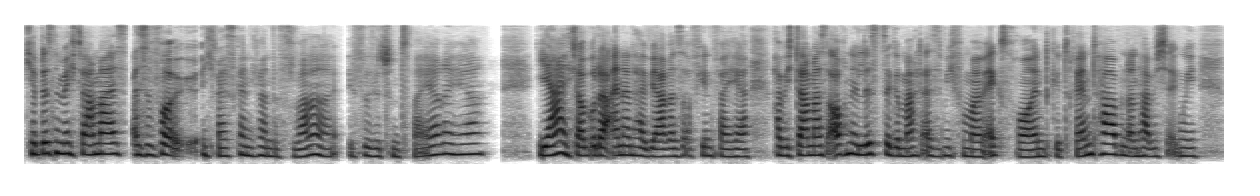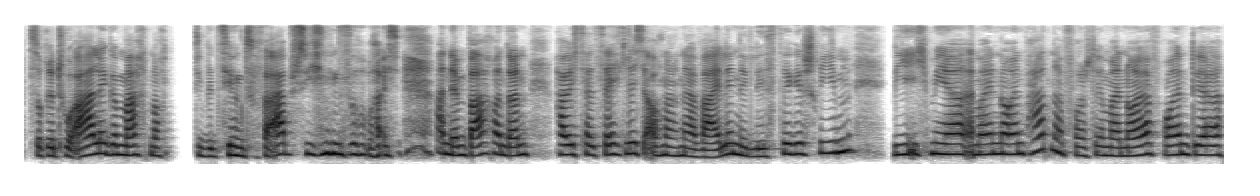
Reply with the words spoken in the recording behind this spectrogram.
Ich habe das nämlich damals, also vor, ich weiß gar nicht, wann das war. Ist das jetzt schon zwei Jahre her? Ja, ich glaube, oder eineinhalb Jahre ist auf jeden Fall her. Habe ich damals auch eine Liste gemacht, als ich mich von meinem Ex-Freund getrennt habe. Und dann habe ich irgendwie so Rituale gemacht, noch die Beziehung zu verabschieden. So war ich an dem Bach. Und dann habe ich tatsächlich auch nach einer Weile eine Liste geschrieben, wie ich mir meinen neuen Partner vorstelle. Mein neuer Freund, der,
